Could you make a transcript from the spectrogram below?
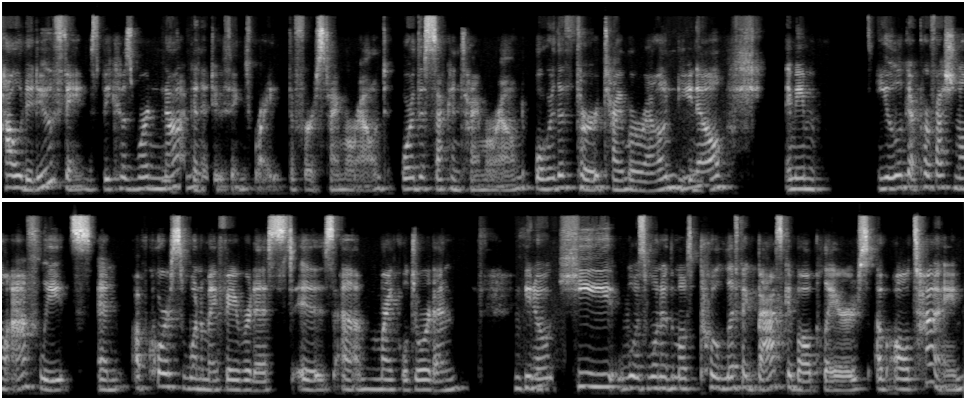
how to do things because we're not mm-hmm. going to do things right the first time around or the second time around or the third time around, you mm-hmm. know? I mean, you look at professional athletes, and of course, one of my favoriteest is um, Michael Jordan. Mm-hmm. You know, he was one of the most prolific basketball players of all time,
